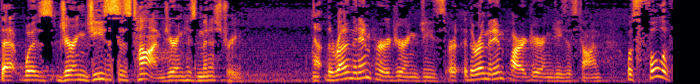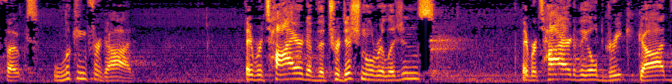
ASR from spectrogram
that was during Jesus' time, during his ministry. Now, the Roman Emperor during Jesus, or the Roman Empire during Jesus' time was full of folks looking for God. They were tired of the traditional religions. They were tired of the old Greek gods,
